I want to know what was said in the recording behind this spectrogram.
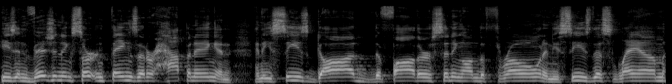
he's envisioning certain things that are happening, and, and he sees God the Father sitting on the throne, and he sees this lamb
